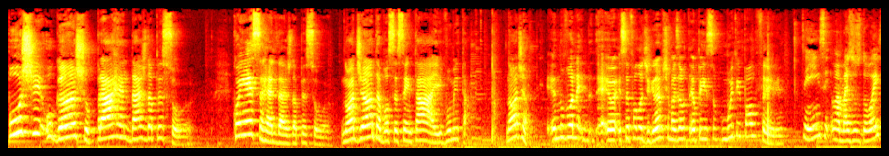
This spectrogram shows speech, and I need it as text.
puxe o gancho para a realidade da pessoa. Conheça a realidade da pessoa. Não adianta você sentar e vomitar. Não adianta. Eu não vou nem. Eu, você falou de Gramsci, mas eu, eu penso muito em Paulo Freire. Sim, sim. Mas os dois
